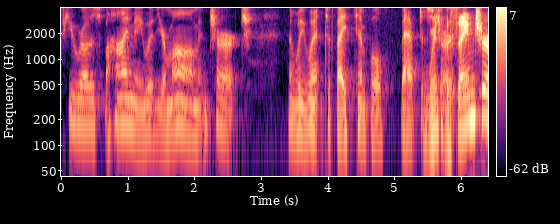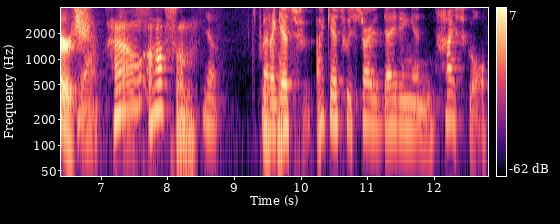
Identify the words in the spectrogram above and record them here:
few rows behind me with your mom in church, and we went to Faith Temple Baptist Went Church. to the same church. Yeah, How awesome. yeah. pretty But I guess I guess we started dating in high school.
